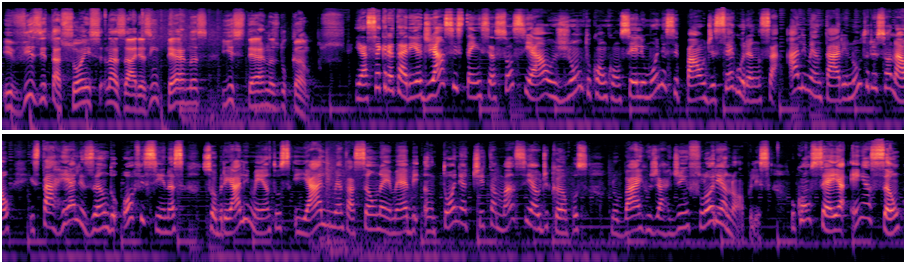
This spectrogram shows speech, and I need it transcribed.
e visitações nas áreas internas e externas do campus. E a Secretaria de Assistência Social, junto com o Conselho Municipal de Segurança Alimentar e Nutricional, está realizando oficinas sobre alimentos e alimentação na EMEB Antônia Tita Maciel de Campos, no bairro Jardim Florianópolis. O Conceia em Ação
